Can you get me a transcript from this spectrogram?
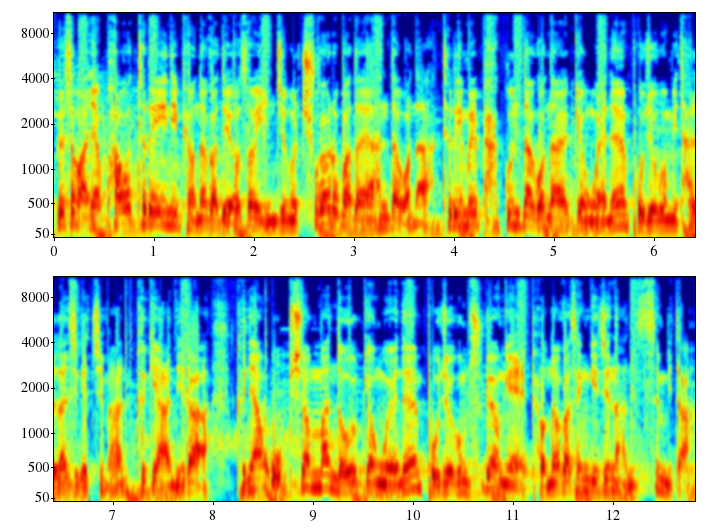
그래서 만약 파워트레인이 변화가 되어서 인증을 추가로 받아야 한다거나 트림을 바꾼다거나 할 경우에는 보조금이 달라지겠지만 그게 아니라 그냥 옵션만 넣을 경우에는 보조금 수령에 변화가 생기진 않습니다.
